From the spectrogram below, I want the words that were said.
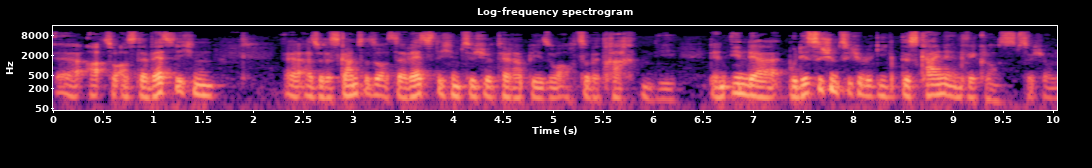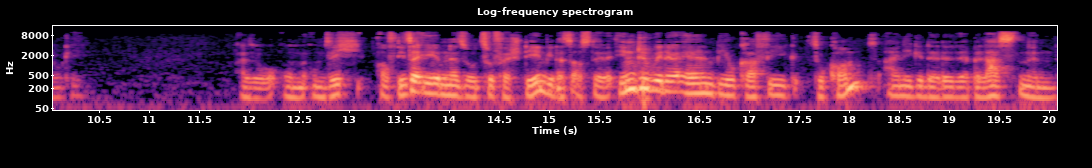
äh, so aus der westlichen, also das Ganze so aus der westlichen Psychotherapie so auch zu betrachten. Die, denn in der buddhistischen Psychologie gibt es keine Entwicklungspsychologie. Also um, um sich auf dieser Ebene so zu verstehen, wie das aus der individuellen Biografie so kommt, einige der, der belastenden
